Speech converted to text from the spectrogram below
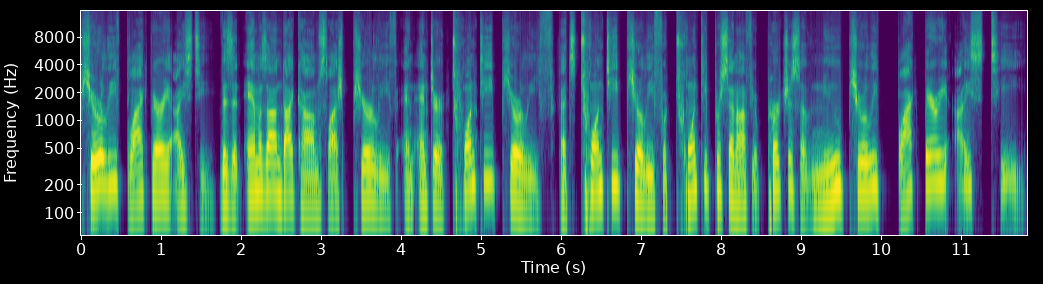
Pure Leaf Blackberry Iced Tea. Visit Amazon.com slash Pure Leaf and enter 20 Pure Leaf. That's 20 Pure Leaf for 20% off your purchase of new Pure Leaf Blackberry Iced Tea.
